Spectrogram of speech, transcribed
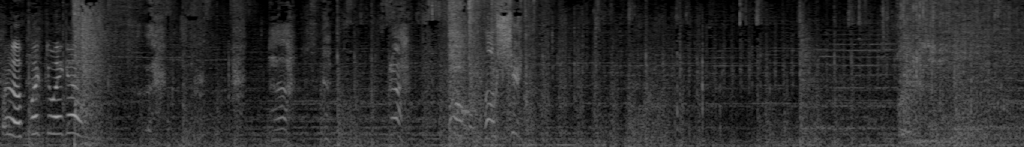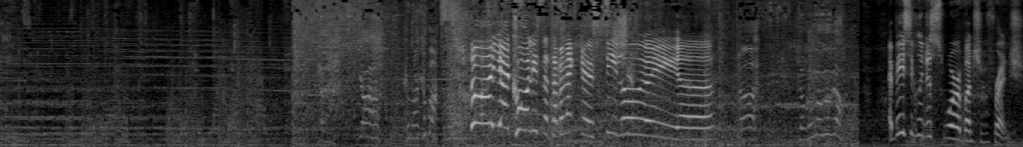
Where the fuck do I go? Och uh, Uh, go, go, go, go, go! I basically just swore a bunch of French.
